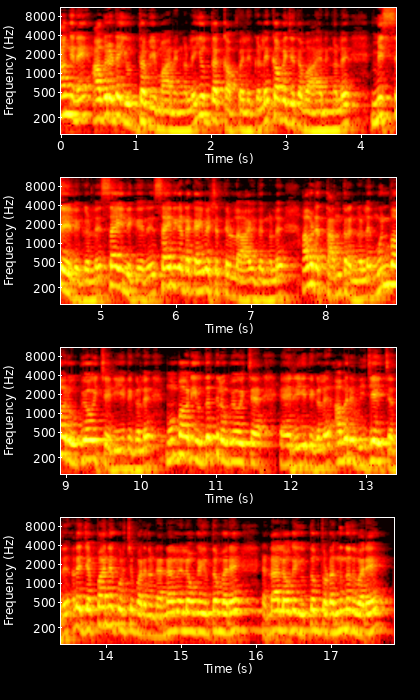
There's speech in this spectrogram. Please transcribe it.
അങ്ങനെ അവരുടെ യുദ്ധവിമാനങ്ങൾ യുദ്ധക്കപ്പലുകൾ കവചിത വാഹനങ്ങൾ മിസൈലുകൾ സൈനികർ സൈനികരുടെ കൈവശത്തിലുള്ള ആയുധങ്ങൾ അവരുടെ തന്ത്രങ്ങൾ മുൻപ് അവർ ഉപയോഗിച്ച രീതികൾ മുമ്പ് അവർ യുദ്ധത്തിൽ ഉപയോഗിച്ച രീതികൾ അവർ വിജയിച്ചത്. അതെ ജപ്പാനെ കുറിച്ച് പറയുന്നുണ്ട്. രണ്ടാം ലോക യുദ്ധം വരെ രണ്ടാം ലോക യുദ്ധം തുടങ്ങുന്നത് വരെ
